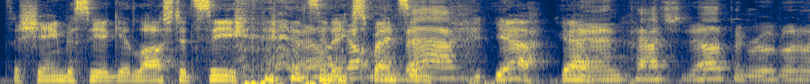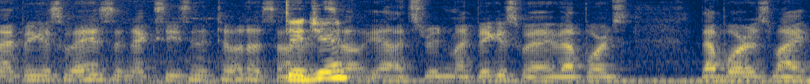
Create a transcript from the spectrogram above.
It's a shame to see it get lost at sea. it's Well, an I got mine expensive. back. Yeah, yeah. and patched it up and rode one of my biggest waves the next season at Todos. on Did it. you? So yeah, it's ridden my biggest wave. That board's that board is my.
